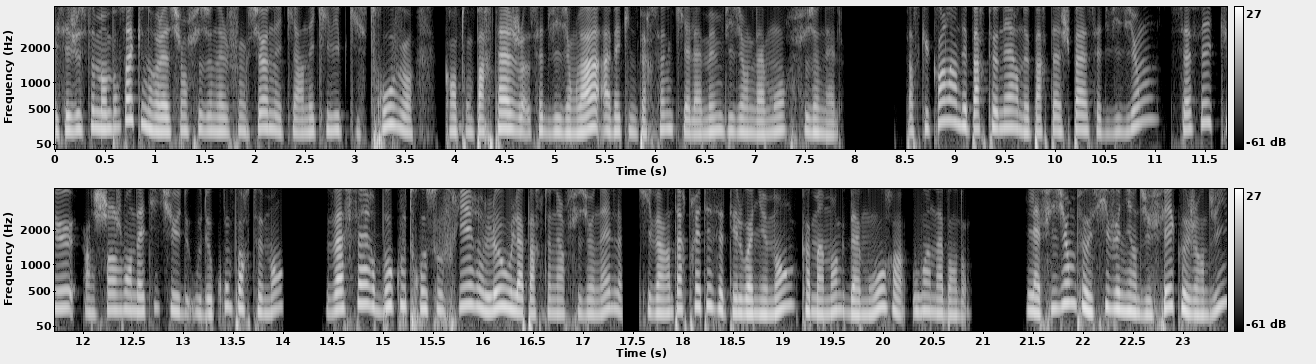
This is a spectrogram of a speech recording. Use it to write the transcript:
Et c'est justement pour ça qu'une relation fusionnelle fonctionne et qu'il y a un équilibre qui se trouve quand on partage cette vision-là avec une personne qui a la même vision de l'amour fusionnel. Parce que quand l'un des partenaires ne partage pas cette vision, ça fait qu'un changement d'attitude ou de comportement va faire beaucoup trop souffrir le ou la partenaire fusionnelle qui va interpréter cet éloignement comme un manque d'amour ou un abandon. La fusion peut aussi venir du fait qu'aujourd'hui,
